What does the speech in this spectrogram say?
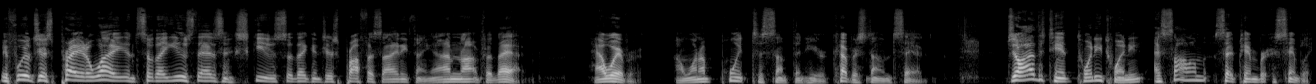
if we'll just pray it away, and so they use that as an excuse so they can just prophesy anything, I'm not for that. However, I want to point to something here. Coverstone said, July the 10th, 2020, a solemn September assembly.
